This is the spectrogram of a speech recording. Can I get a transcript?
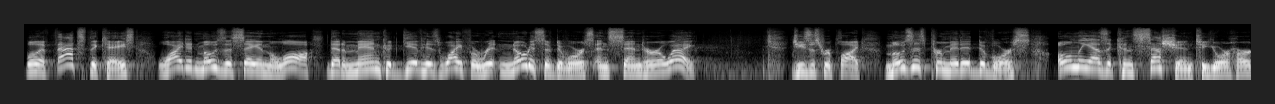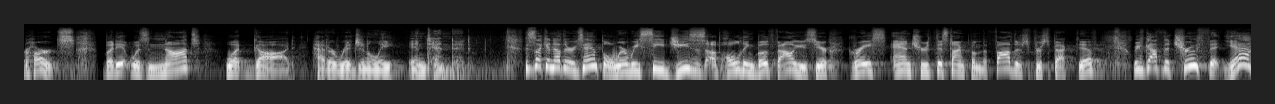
Well, if that's the case, why did Moses say in the law that a man could give his wife a written notice of divorce and send her away? Jesus replied, Moses permitted divorce only as a concession to your hard hearts, but it was not what God had originally intended. This is like another example where we see Jesus upholding both values here, grace and truth, this time from the Father's perspective. We've got the truth that, yeah,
